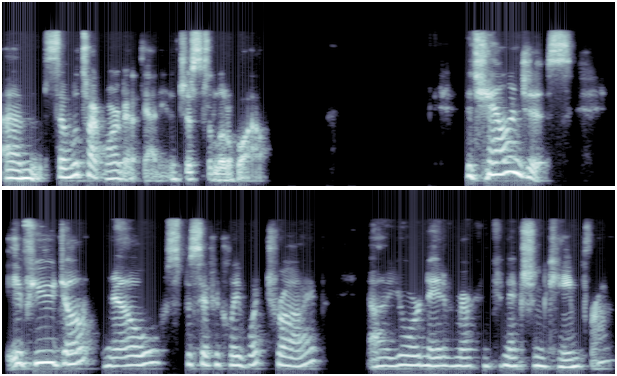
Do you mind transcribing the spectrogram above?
Um, so we'll talk more about that in just a little while. The challenges, if you don't know specifically what tribe uh, your Native American connection came from,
